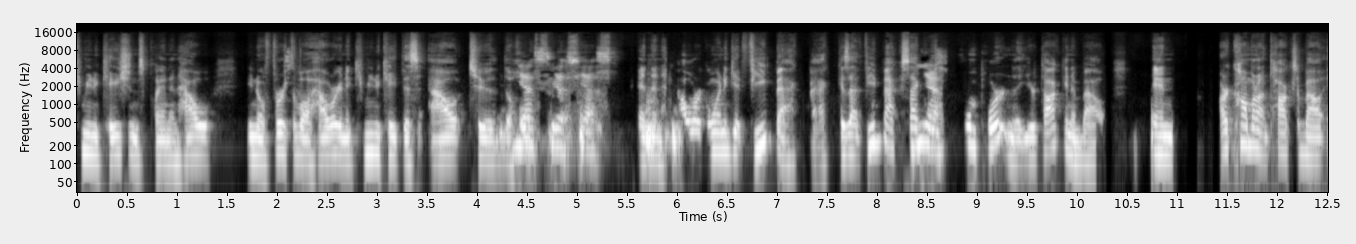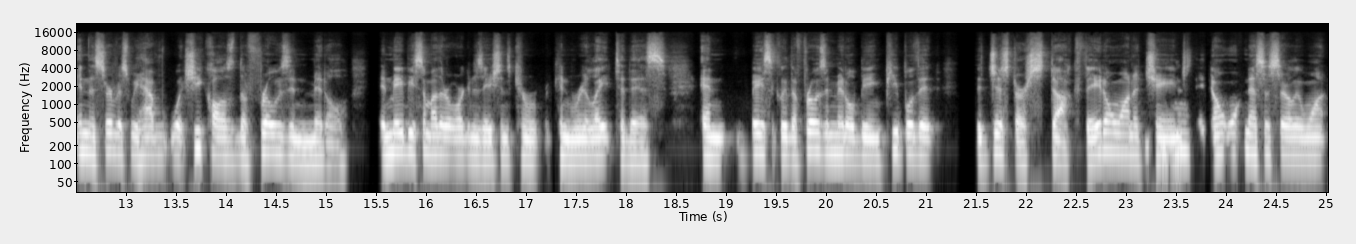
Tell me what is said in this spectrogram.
communications plan and how, you know, first of all, how we're going to communicate this out to the whole. Yes, yes, yes. And then how we're going to get feedback back because that feedback cycle yeah. is so important that you're talking about. And our commandant talks about in the service we have what she calls the frozen middle and maybe some other organizations can can relate to this and basically the frozen middle being people that that just are stuck they don't want to change mm-hmm. they don't necessarily want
